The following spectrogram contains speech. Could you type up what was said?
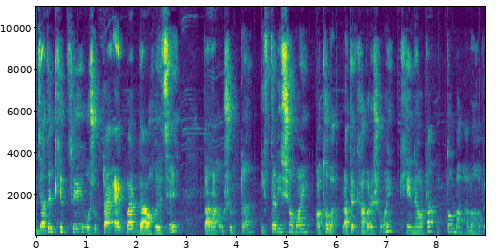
যাদের ক্ষেত্রে ওষুধটা একবার দেওয়া হয়েছে তারা ওষুধটা ইফতারির সময় অথবা রাতের খাবারের সময় খেয়ে নেওয়াটা উত্তম বা ভালো হবে।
